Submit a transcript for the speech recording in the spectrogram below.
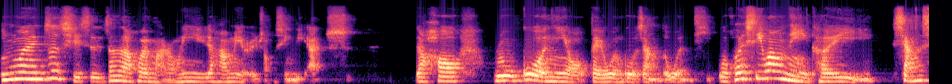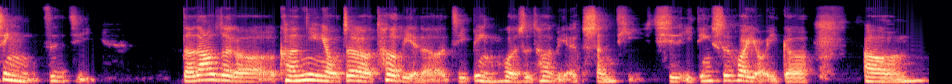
因为这其实真的会蛮容易让他们有一种心理暗示。然后，如果你有被问过这样的问题，我会希望你可以相信自己得到这个，可能你有这特别的疾病或者是特别身体，其实一定是会有一个，嗯、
